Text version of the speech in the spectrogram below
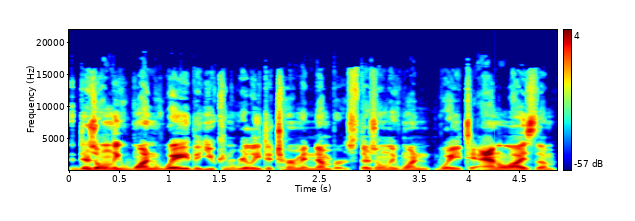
there's only one way that you can really determine numbers. There's only one way to analyze them,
